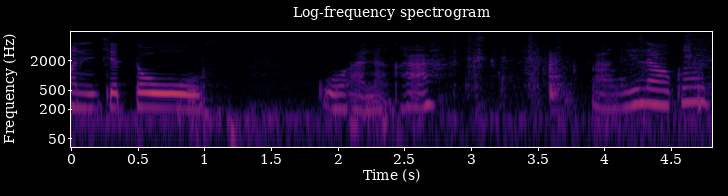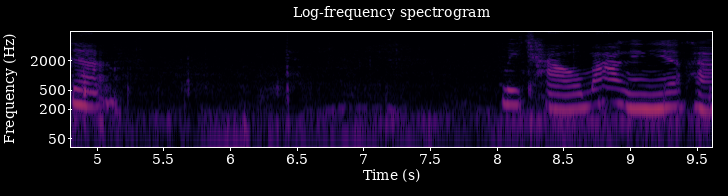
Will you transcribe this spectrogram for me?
มันจะโตกว่านะคะฝั่งนี้เราก็จะ มีเฉาบ้างอย่างเงี้ยค่ะ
